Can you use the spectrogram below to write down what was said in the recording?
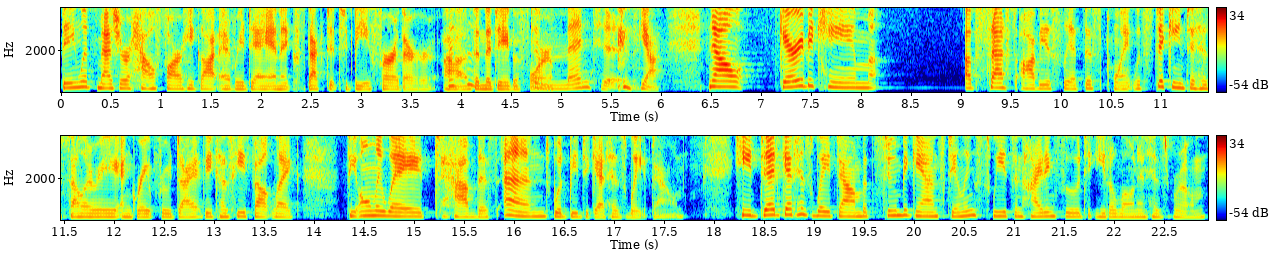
Bing would measure how far he got every day and expect it to be further uh, than the day before. Demented. yeah. Now, Gary became obsessed, obviously, at this point with sticking to his celery and grapefruit diet because he felt like The only way to have this end would be to get his weight down. He did get his weight down, but soon began stealing sweets and hiding food to eat alone in his room.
